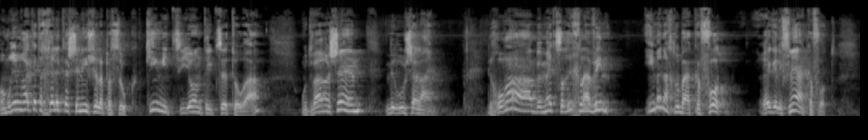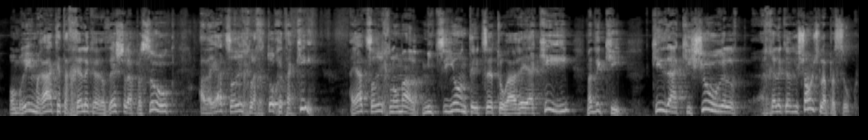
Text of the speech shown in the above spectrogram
אומרים רק את החלק השני של הפסוק, כי מציון תצא תורה, ודבר השם מירושלים. לכאורה באמת צריך להבין, אם אנחנו בהקפות, רגע לפני ההקפות, אומרים רק את החלק הזה של הפסוק, אז היה צריך לחתוך את הקי. היה צריך לומר, מציון תצא תורה, הרי הקי, מה זה קי? קי זה הקישור אל החלק הראשון של הפסוק.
